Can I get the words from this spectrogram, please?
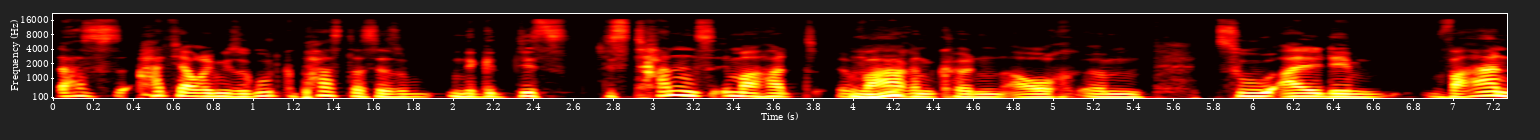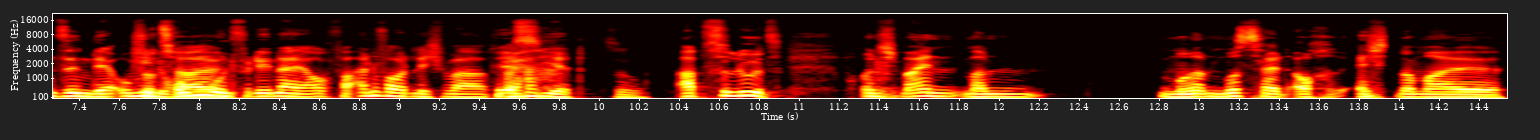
das hat ja auch irgendwie so gut gepasst, dass er so eine Dis Distanz immer hat Mhm. wahren können, auch ähm, zu all dem Wahnsinn, der um ihn Total. rum und für den er ja auch verantwortlich war, Ja. passiert. So. Absolut. Und ich meine, man, man muss halt auch echt nochmal,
